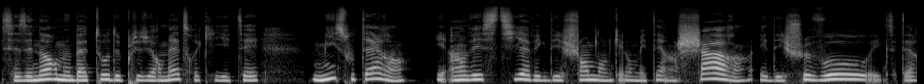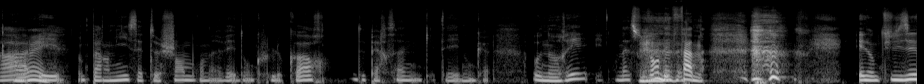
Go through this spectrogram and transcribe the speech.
ces énormes bateaux de plusieurs mètres qui étaient mis sous terre et investis avec des chambres dans lesquelles on mettait un char et des chevaux, etc. Ah ouais. Et parmi cette chambre, on avait donc le corps de personnes qui étaient donc euh, honorées. Et on a souvent des femmes. Et donc tu disais,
